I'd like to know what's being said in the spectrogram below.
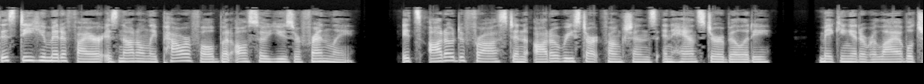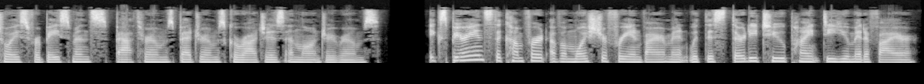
this dehumidifier is not only powerful but also user-friendly. Its auto defrost and auto restart functions enhance durability, making it a reliable choice for basements, bathrooms, bedrooms, garages, and laundry rooms. Experience the comfort of a moisture-free environment with this 32-pint dehumidifier.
